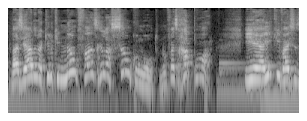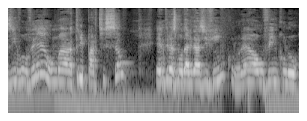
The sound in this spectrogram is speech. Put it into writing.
baseado naquilo que não faz relação com o outro, não faz rapport. E é aí que vai se desenvolver uma tripartição entre as modalidades de vínculo, né? Há um vínculo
